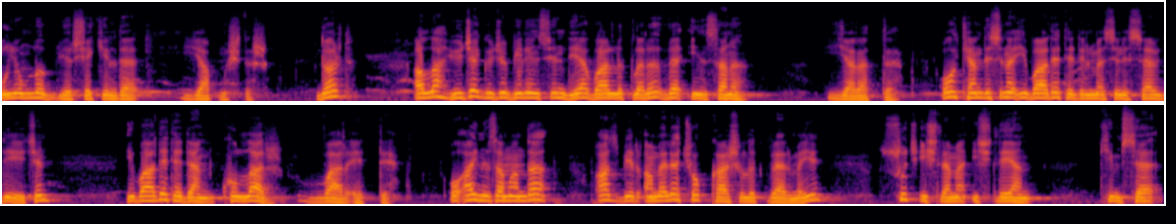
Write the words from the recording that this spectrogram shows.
uyumlu bir şekilde yapmıştır. Dört, Allah yüce gücü bilinsin diye varlıkları ve insanı yarattı. O kendisine ibadet edilmesini sevdiği için ibadet eden kullar var etti. O aynı zamanda az bir amele çok karşılık vermeyi, suç işleme işleyen kimse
